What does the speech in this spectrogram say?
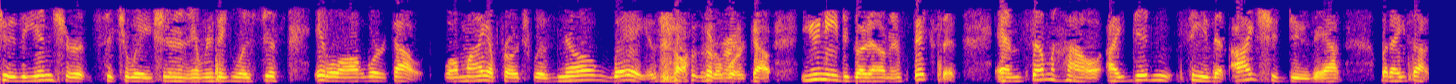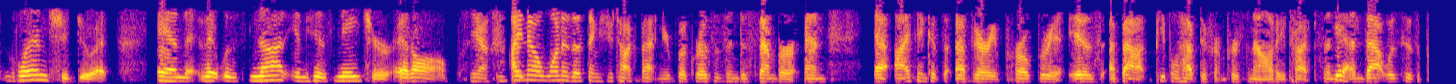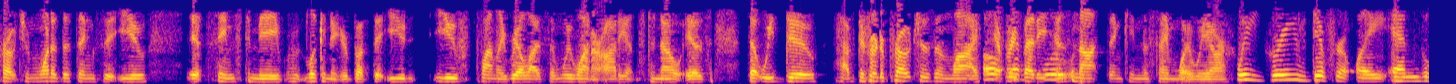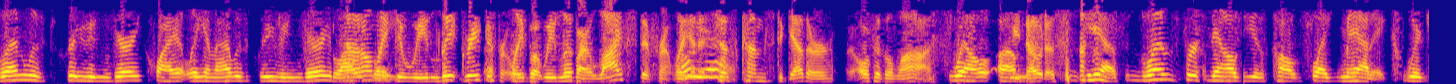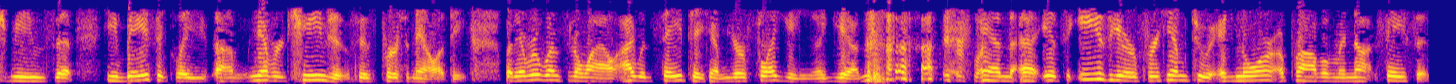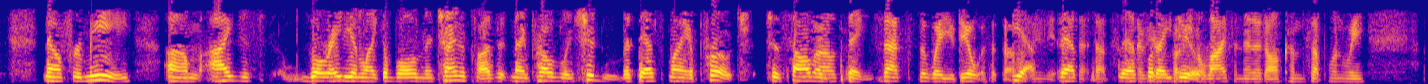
to the insurance situation and everything was just, it'll all work out. Well, my approach was, no way is it all going to work out. You need to go down and fix it. And somehow I didn't see that I should do that, but I thought Glenn should do it. And it was not in his nature at all. Yeah, I know one of the things you talk about in your book, Roses in December, and Uh, I think it's a very appropriate is about people have different personality types, and Yes. and that was his approach. And one of the things that you, it seems to me, looking at your book, that you you finally realized, and we want our audience to know, is that we do have different approaches in life. Oh, Everybody absolutely. is not thinking the same way we are. We grieve differently, and Glenn was grieving very quietly, and I was grieving very loudly. Not only do we li- grieve differently, but we live our lives differently, Oh, and yeah. it just comes together over the loss. well, um, we notice. yes, Glenn's personality is called phlegmatic, which means that he basically um, never changes his personality. But every once in a while, I would say to him, "You're flagging again," and uh, it's easier for him to ignore a problem and not face it. Now, for me, um, I just go right in like a bull in a china closet, and I probably shouldn't, but that's my approach to solving well, things. that's the way you deal with it, though. Yes, I mean, that's- that- that's, that's what I do. life, and then it all comes up when we.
